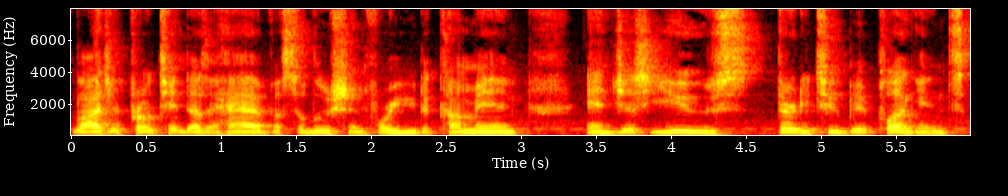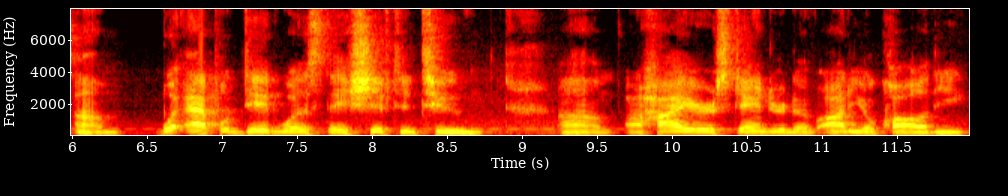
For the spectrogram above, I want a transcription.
Logic Pro 10 doesn't have a solution for you to come in and just use 32-bit plugins. Um, what Apple did was they shifted to um, a higher standard of audio quality,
